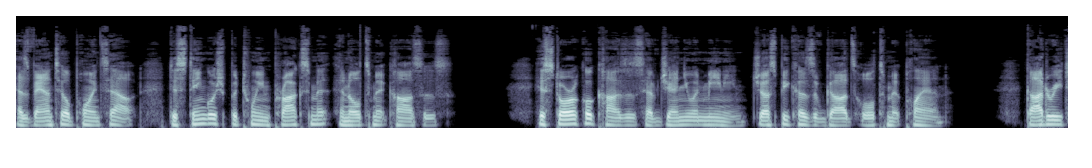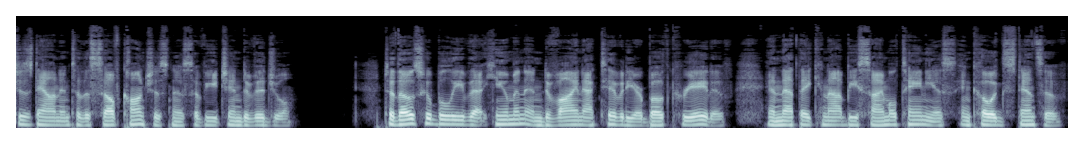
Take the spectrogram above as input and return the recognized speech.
as Van Til points out, distinguished between proximate and ultimate causes. Historical causes have genuine meaning just because of God's ultimate plan. God reaches down into the self consciousness of each individual. To those who believe that human and divine activity are both creative and that they cannot be simultaneous and coextensive,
